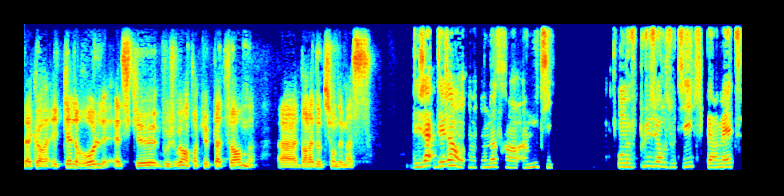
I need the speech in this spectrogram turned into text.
D'accord. Et quel rôle est-ce que vous jouez en tant que plateforme euh, dans l'adoption de masse? Déjà, déjà on, offre un, outil. On offre plusieurs outils qui permettent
